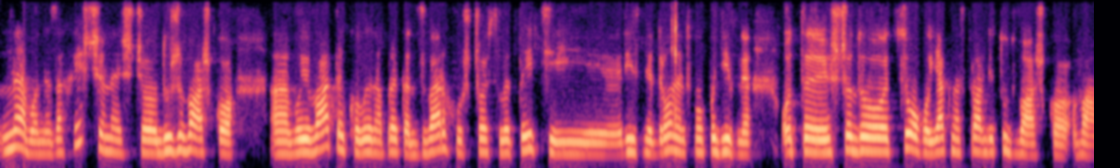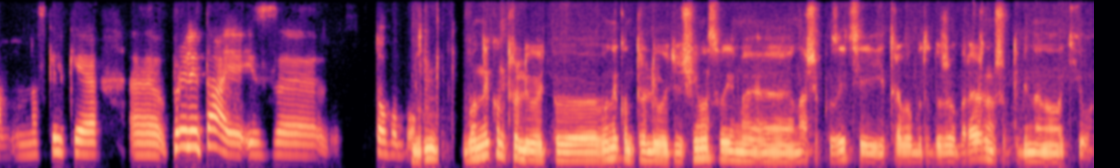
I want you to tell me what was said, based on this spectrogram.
небо не захищене, що дуже важко е, воювати, коли, наприклад, зверху щось летить і різні дрони тому подібне. От щодо цього, як насправді тут важко вам, наскільки прилітає із того боку? Вони- контролюють, вони контролюють очима своїми наші позиції, і треба бути дуже обережним, щоб тобі не налетіло.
